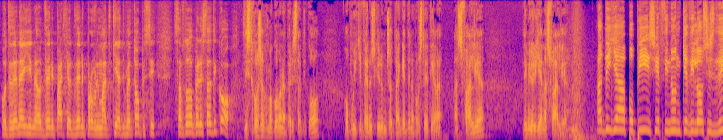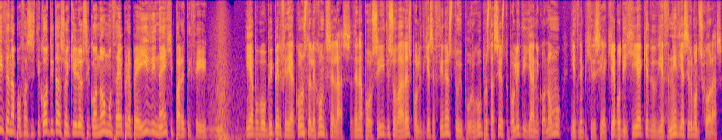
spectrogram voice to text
ότι δεν έγινε, ότι δεν υπάρχει, ότι δεν είναι προβληματική αντιμετώπιση σε αυτό το περιστατικό. Δυστυχώς έχουμε ακόμα ένα περιστατικό όπου η κυβέρνηση του κ. Μητσοτάκη αντί να προσθέτει ασφάλεια, δημιουργεί ανασφάλεια. Αντί για αποποίηση ευθυνών και δηλώσεις δίθεν αποφασιστικότητας, ο κύριος Οικονόμου θα έπρεπε ήδη να έχει παρετηθεί. Η αποπομπή περιφερειακών στελεχών της Ελλάδα δεν αποσύει τις σοβαρές πολιτικές ευθύνες του Υπουργού Προστασίας του Πολίτη Γιάννη Οικονόμου για την επιχειρησιακή αποτυχία και το διεθνή διασύρμο της χώρας.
